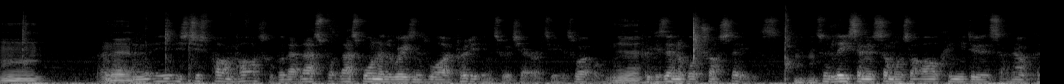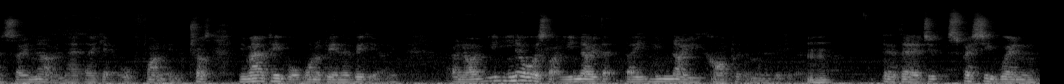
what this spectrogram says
Mm. And, Yeah. and it's just part and parcel. But that, that's what that's one of the reasons why I put it into a charity as well. yeah. Because then I've got trustees. Mhm. So at least then if someone's like, oh, can you do this? And I can say no, and they, they get all funny. And trust the amount of people want to be in a video, and I, you, you know what it's like. You know that they, you know you can't put them in a video. Mhm. They're there, just, especially when,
